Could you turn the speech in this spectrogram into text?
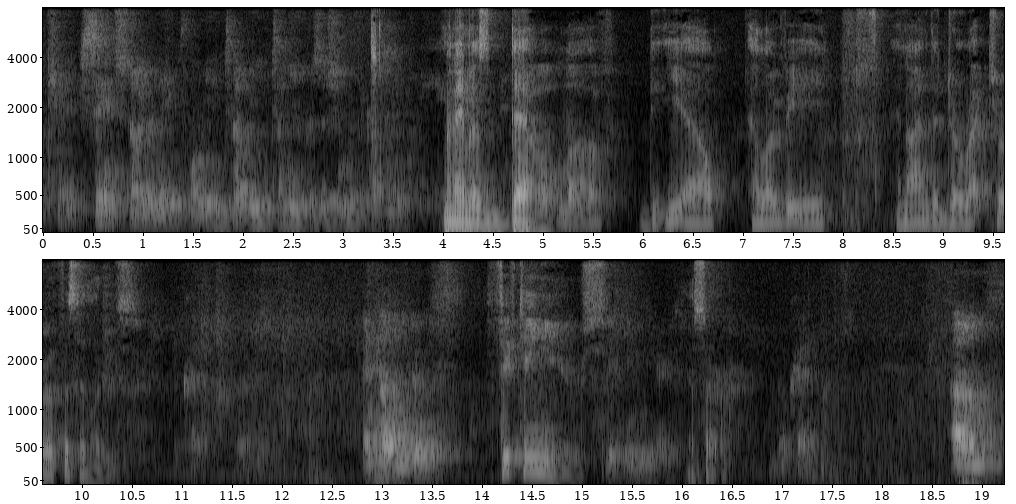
Okay. Say and spell your name for me and tell me tell me your position with the company. My name is Del Love, D E L L O V E, and I'm the Director of Facilities. And how long been with? 15 years. 15 years. Yes, sir. Okay. Um,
